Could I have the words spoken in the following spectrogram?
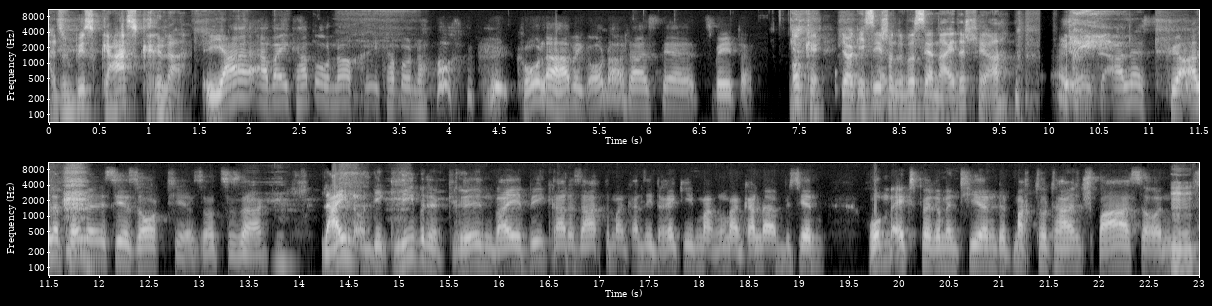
Also du bist Gasgriller. Ja, aber ich habe auch noch, ich habe auch noch, Cola habe ich auch noch, da ist der zweite. Okay. Jörg, ich sehe schon, du wirst sehr neidisch, ja. Also alles, für alle Fälle ist hier sorgt hier sozusagen. Nein, und ich liebe das Grillen, weil, wie ich gerade sagte, man kann sie dreckig machen, man kann da ein bisschen rumexperimentieren, das macht totalen Spaß und Mhm.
